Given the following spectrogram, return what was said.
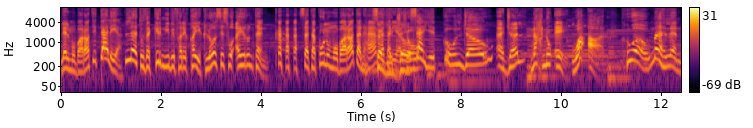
للمباراة التالية. لا تذكرني بفريقي كلوسيس وأيرون تانك ستكون مباراة هامة سيد يا جو. جو. سيد كول جو. أجل. نحن A و R واو مهلا.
